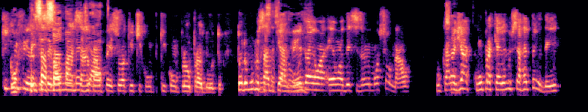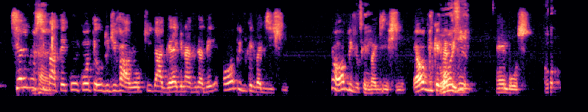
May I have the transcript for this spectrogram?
Que confiança você vai passar para a pessoa que, te, que comprou o produto? Todo mundo Pensa sabe que a venda é uma, é uma decisão emocional. O cara Sim. já compra querendo se arrepender. Se ele não se É. bater com um conteúdo de valor que agregue na vida dele, é óbvio que ele vai desistir. É óbvio que Sim. ele vai desistir. É óbvio que ele Hoje- vai pedir reembolso. Ho-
